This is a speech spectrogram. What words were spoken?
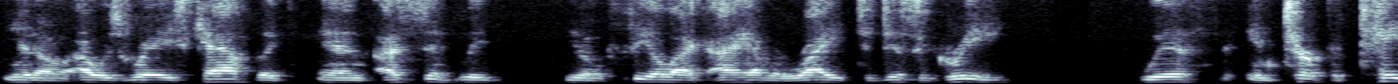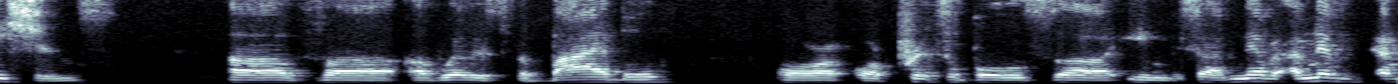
you know, I was raised Catholic, and I simply, you know, feel like I have a right to disagree with interpretations of uh, of whether it's the Bible or or principles. Uh, even, so I've never, I've never, I've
